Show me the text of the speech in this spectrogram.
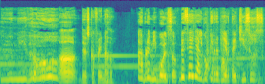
Mido. Ah, descafeinado. Abre mi bolso. Ve si hay algo que revierta hechizos.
